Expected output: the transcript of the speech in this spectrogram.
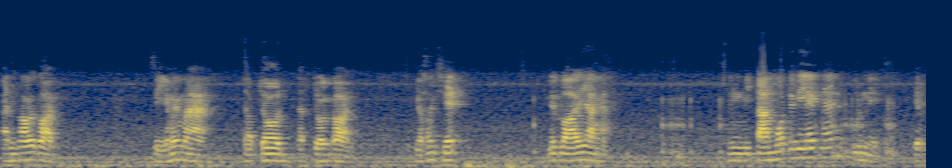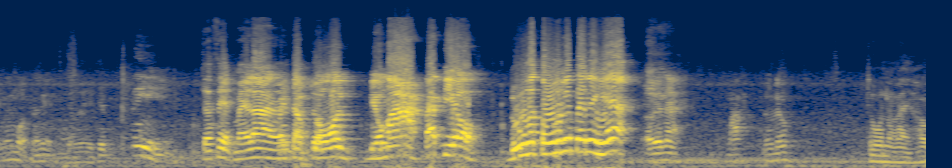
อันนี้พักไว้ก่อน สียังไม่มา จับโจรจับโจรก่อน เดี๋ยวค่อยเช็ด เรียบร้อยหรือยังอะยังมีตามมดเล็กๆนะคุณนี่เก็บไม่หมดแล้วนี่นี่จะเสร็จไหมล่ะไปจับโจรเดี๋ยวมาแป๊บเดียว ดูการ์ตูนหรือเป็นอย่างเงี้ย เออนะมาเร็วโจรอะไรเขา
